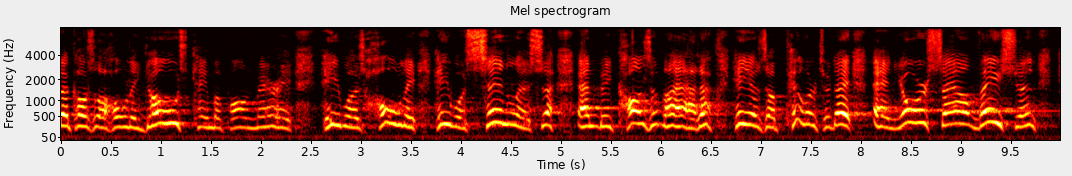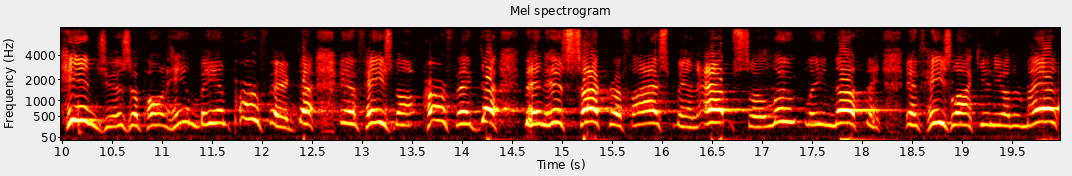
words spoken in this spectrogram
because the Holy Ghost came upon Mary, he was holy, he was sinless, and because of that, he is a pillar today. And your salvation hinges upon him being perfect. If he's not perfect, uh, then his sacrifice meant absolutely nothing. If he's like any other man,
